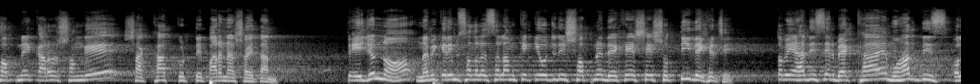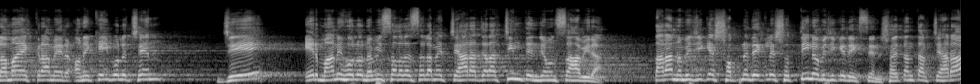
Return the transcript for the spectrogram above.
স্বপ্নে কারোর সঙ্গে সাক্ষাৎ করতে পারে না শয়তান। তো এই জন্য নবী করিম সাল্লাহ সাল্লামকে কেউ যদি স্বপ্নে দেখে, সে সত্যিই দেখেছে। তবে হাদিসের ব্যাখ্যায় মুহাদ্দিস ওলামা একরামের অনেকেই বলেছেন যে, এর মানে হলো নবী সাল্লাহ সাল্লামের চেহারা যারা চিনতেন, যেমন সাহাবিরা, তারা নবীজিকে স্বপ্নে দেখলে সত্যিই নবীজিকে দেখছেন। শয়তান তার চেহারা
